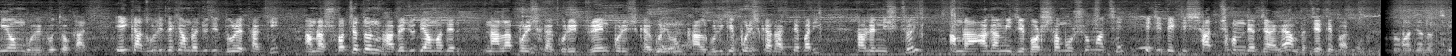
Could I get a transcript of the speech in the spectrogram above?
নিয়ম বহির্ভূত কাজ। এই কাজগুলি থেকে আমরা যদি দূরে থাকি, আমরা সচেতনভাবে যদি আমাদের নালা পরিষ্কার করি ড্রেন পরিষ্কার করি এবং খালগুলিকে পরিষ্কার রাখতে পারি, তাহলে নিশ্চয়ই আমরা আগামী যে বর্ষা মৌসুম আছে, এটিতে একটি স্বাচ্ছন্দ্যের জায়গায় আমরা যেতে পারব। ধন্যবাদ জানাচ্ছি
